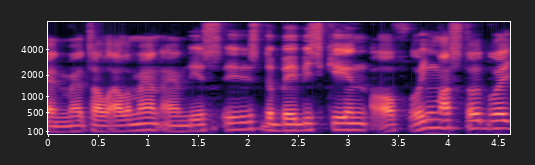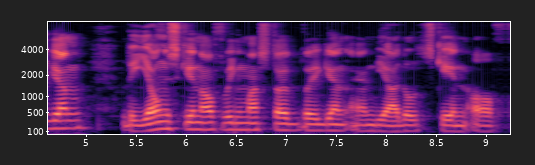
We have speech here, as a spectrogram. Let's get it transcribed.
and metal element. And this is the baby skin of ringmaster dragon the young skin of Ringmaster Dragon and the adult skin of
